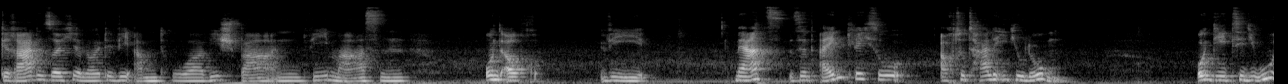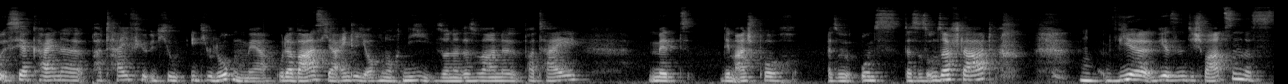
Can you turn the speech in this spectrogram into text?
gerade solche Leute wie Amthor, wie Spahn, wie Maaßen und auch wie Merz sind eigentlich so auch totale Ideologen. Und die CDU ist ja keine Partei für Ideologen mehr. Oder war es ja eigentlich auch noch nie, sondern das war eine Partei mit dem Anspruch, also uns, das ist unser Staat. Hm. Wir, wir sind die Schwarzen, das,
